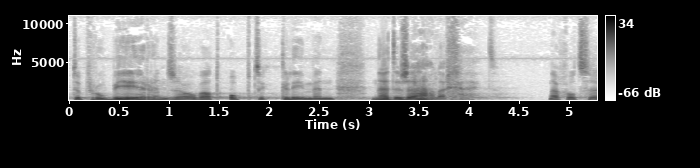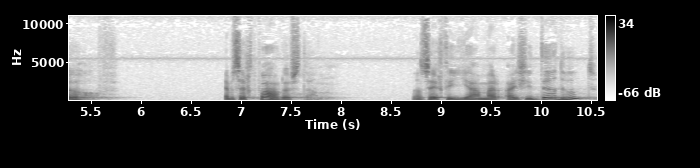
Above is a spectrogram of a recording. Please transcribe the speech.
te proberen zo wat op te klimmen naar de zaligheid, naar God zelf. En wat zegt Paulus dan? Dan zegt hij, ja, maar als je dat doet,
